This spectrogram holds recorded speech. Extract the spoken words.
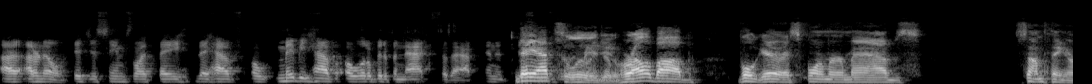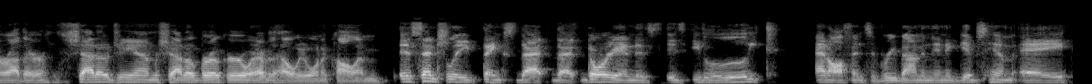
I, I don't know. It just seems like they they have a, maybe have a little bit of a knack for that, and it They absolutely do. random. Haralabob Voulgaris, former Mavs something or other, shadow GM, shadow broker, whatever the hell we want to call him, essentially thinks that that Dorian is is elite at offensive rebounding and then it gives him a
